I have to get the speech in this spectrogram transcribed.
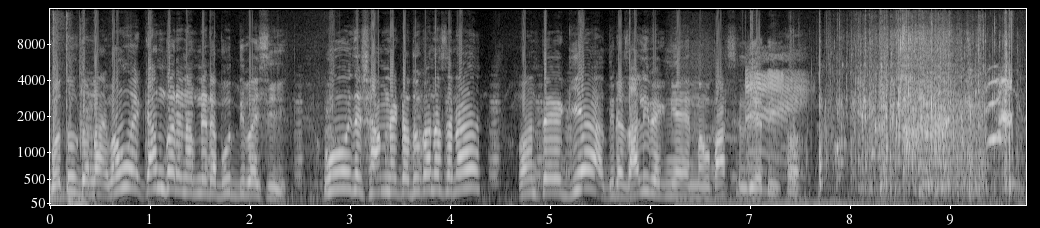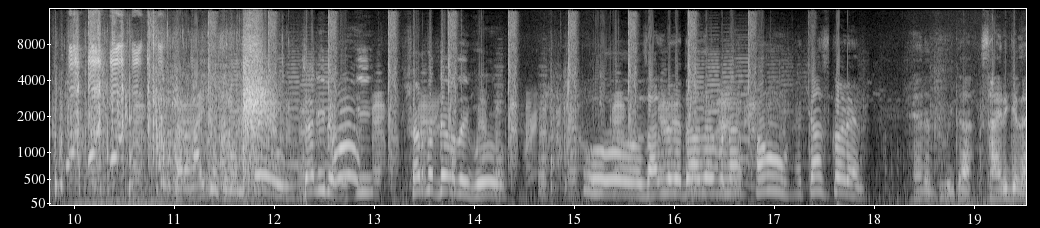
বোতল তো নাই। মামু এক কাম করেন আপনি একটা বুদ্ধি পাইছি। ওই যে সামনে একটা দোকান আছে না ওখান থেকে গিয়া দুইটা জালি ব্যাগ নিয়ে আহেন মামু পার্সেল দিয়ে দিই হ্যাঁ তারা নাই কিছু মামু। এই, জানি ভাই কি? শরবত দেওয়া যাইবো? ও জালি ব্যাগে দেওয়া যাবে না। মামু এক কাজ করেন। হ্যাঁ দুইটা সাইড গেলা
